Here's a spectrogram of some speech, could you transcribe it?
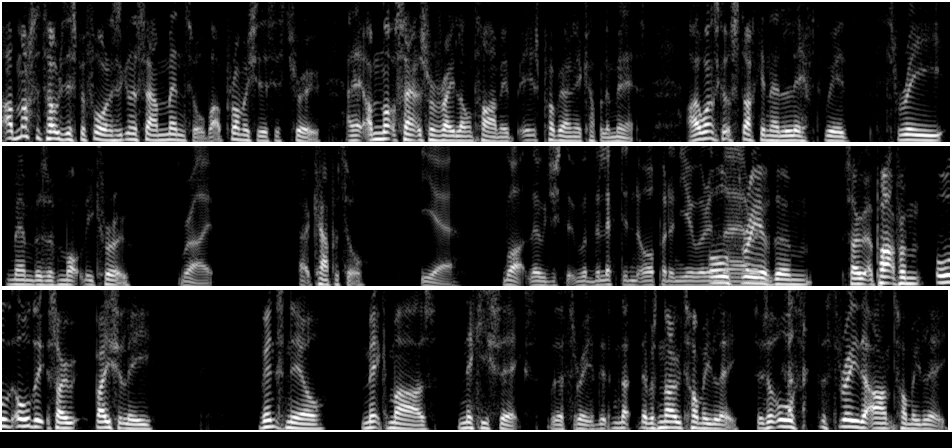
I must have told you this before, and this is going to sound mental, but I promise you this is true. And I'm not saying it's for a very long time. It, it's probably only a couple of minutes. I once got stuck in a lift with three members of Motley Crue right. at Capital. Yeah. What? They were just the lift didn't open and you were in all there three and- of them. So apart from all, all the so basically, Vince Neil, Mick Mars, Nikki Sixx were the three. Th- no- There was no Tommy Lee. So it's all th- the three that aren't Tommy Lee.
